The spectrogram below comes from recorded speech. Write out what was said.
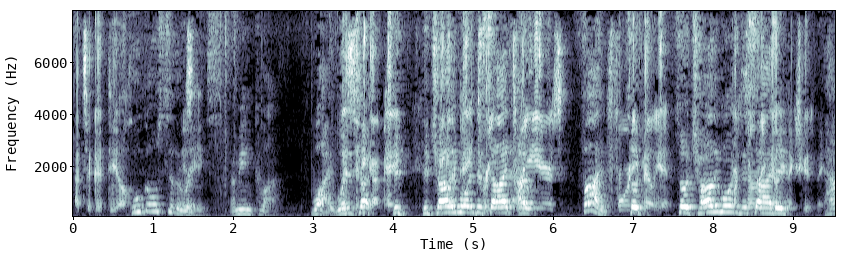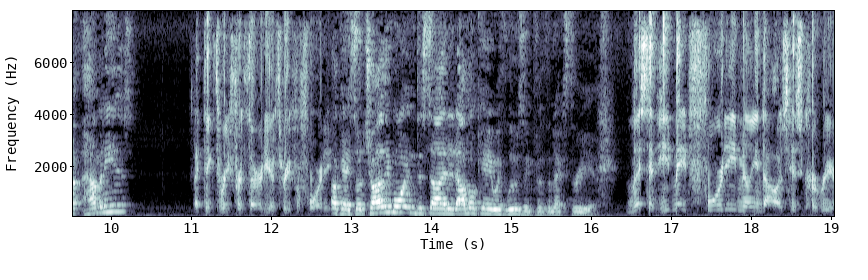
That's a good deal. Who goes to the Rays? I mean, come on. Why? What Listen, did, did, did Charlie Morton three- decide? Three I, years, fine. 40 so, million. So Charlie Morton decided. million, excuse me. How, how many years? I think three for 30 or three for 40. Okay, so Charlie Morton decided I'm okay with losing for the next three years. Listen, he made $40 million his career,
